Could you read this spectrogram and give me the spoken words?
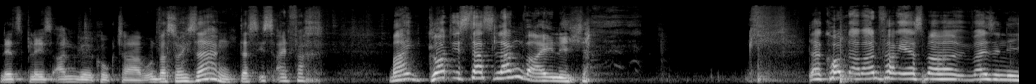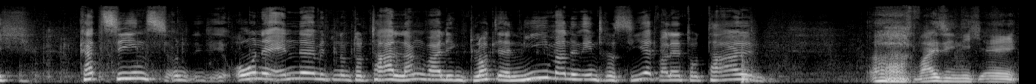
Let's Plays angeguckt habe. Und was soll ich sagen? Das ist einfach mein Gott, ist das langweilig. Da kommt am Anfang erstmal, weiß ich nicht, Cutscenes und ohne Ende mit einem total langweiligen Plot, der niemanden interessiert, weil er total. Ach, weiß ich nicht, ey.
